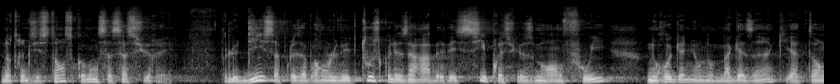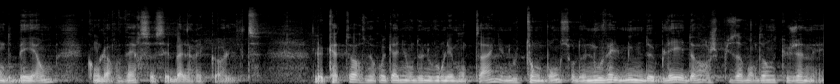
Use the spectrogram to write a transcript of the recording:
Notre existence commence à s'assurer. Le 10, après avoir enlevé tout ce que les Arabes avaient si précieusement enfoui, nous regagnons nos magasins qui attendent béants qu'on leur verse ces belles récoltes. Le 14, nous regagnons de nouveau les montagnes et nous tombons sur de nouvelles mines de blé et d'orge plus abondantes que jamais.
